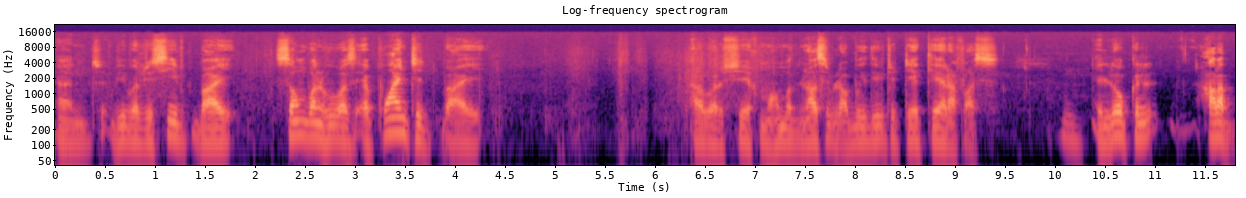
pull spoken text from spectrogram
and we were received by someone who was appointed by our Sheikh Muhammad Nasir al-Abudi to take care of us, a local Arab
